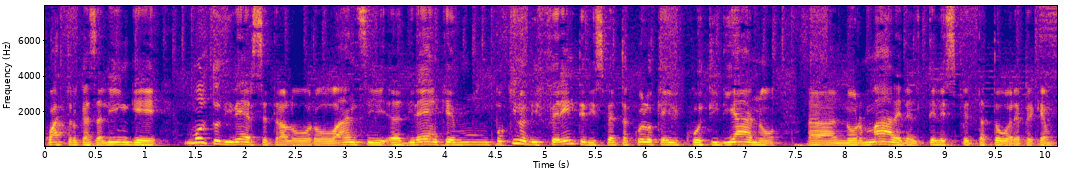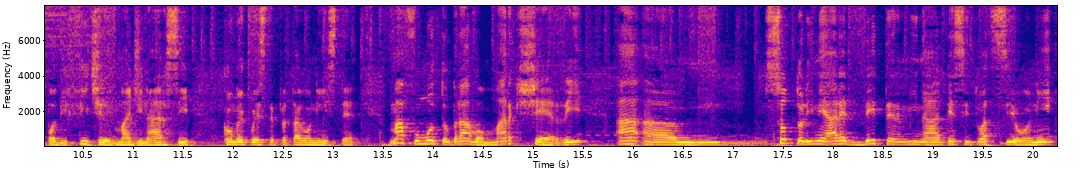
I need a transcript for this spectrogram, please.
quattro casalinghe molto diverse tra loro, anzi eh, direi anche un pochino differenti rispetto a quello che è il quotidiano eh, normale del telespettatore perché è un po' difficile immaginarsi come queste protagoniste, ma fu molto bravo Mark Sherry a um, sottolineare determinate situazioni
